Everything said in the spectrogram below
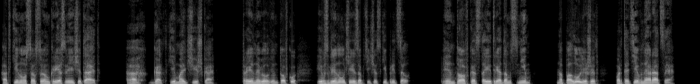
откинулся в своем кресле и читает. «Ах, гадкий мальчишка!» Трей навел винтовку и взглянул через оптический прицел. Винтовка стоит рядом с ним. На полу лежит портативная рация.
